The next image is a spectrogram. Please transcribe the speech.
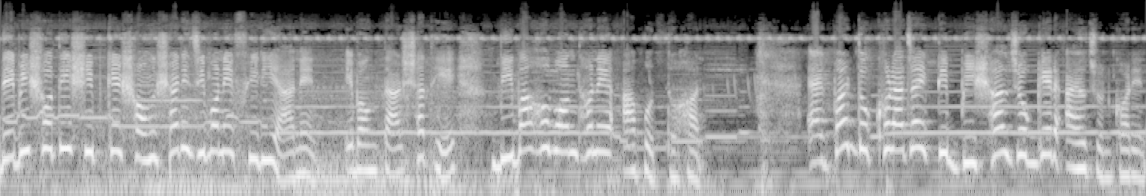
দেবী সতী শিবকে সংসারী জীবনে ফিরিয়ে আনেন এবং তার সাথে বিবাহ বন্ধনে আবদ্ধ হন। একবার দক্ষ রাজা একটি বিশাল যজ্ঞের আয়োজন করেন।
